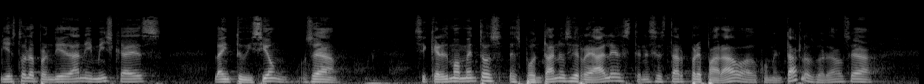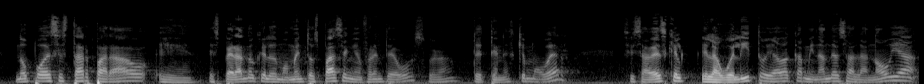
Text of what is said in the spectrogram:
y esto lo aprendí de Dani Mishka, es la intuición. O sea, si quieres momentos espontáneos y reales, tienes que estar preparado a documentarlos, ¿verdad? O sea, no puedes estar parado eh, esperando que los momentos pasen enfrente de vos, ¿verdad? Te tenés que mover. Si sabes que el, abuelito ya va caminando hacia la novia,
